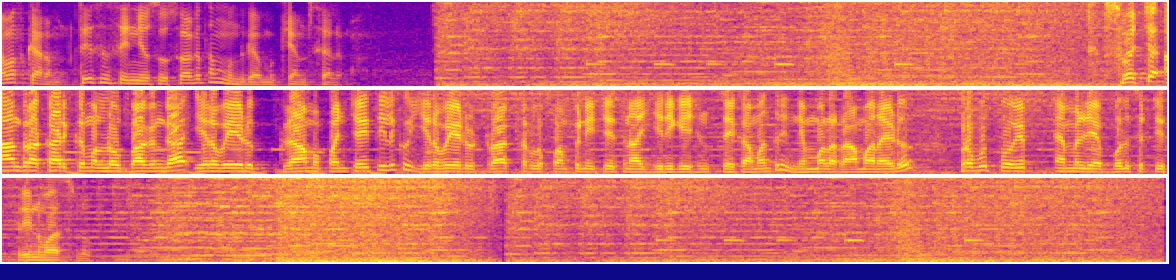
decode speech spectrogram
నమస్కారం. TCC news స్వాగతం. ముందుగా ముఖ్యాంశాలు. స్వచ్ఛ ఆంధ్ర కార్యక్రమంలో భాగంగా ఇరవై ఏడు గ్రామ పంచాయతీలకు ఇరవై ఏడు ట్రాక్టర్లు పంపిణీ చేసిన ఇరిగేషన్ శాఖ మంత్రి నిమ్మల రామానాయుడు ప్రభుత్వ whip MLA Bolisetti Srinivasulu.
